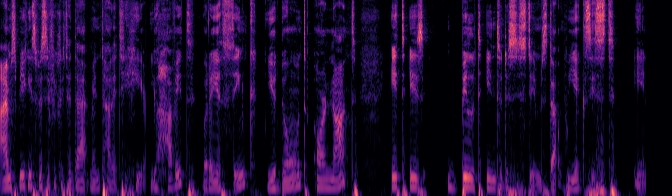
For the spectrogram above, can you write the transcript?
I'm speaking specifically to diet mentality here. You have it, whether you think you don't or not, it is built into the systems that we exist in.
